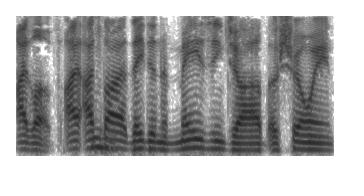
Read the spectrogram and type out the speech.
I love. I, I Mhm. thought they did an amazing job of showing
